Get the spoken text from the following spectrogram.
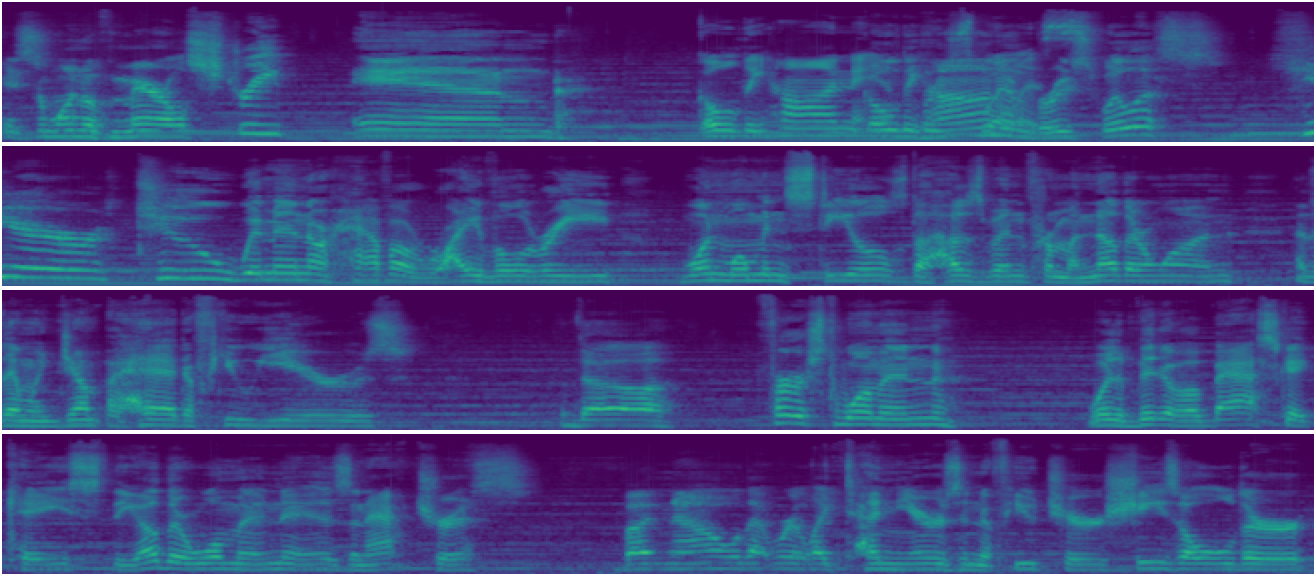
It's the one with Meryl Streep and Goldie Hawn Goldie and Bruce Hawn Willis. and Bruce Willis. Here, two women are have a rivalry. One woman steals the husband from another one, and then we jump ahead a few years. The first woman was a bit of a basket case. The other woman is an actress. But now that we're like 10 years in the future, she's older.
